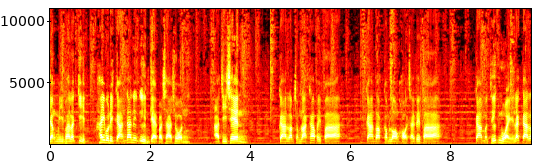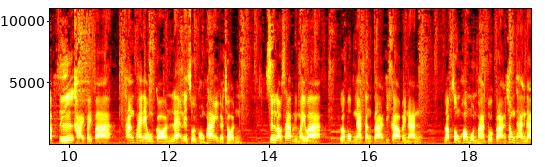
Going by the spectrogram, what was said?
ยังมีภารกิจให้บริการด้านอื่น ๆ แก่ประชาชน อาทิเช่น การรับชำระค่าไฟฟ้า การรับคำร้องขอใช้ไฟฟ้า การบันทึกหน่วยและการรับซื้อขายไฟฟ้า ทั้งภายในองค์กร และในส่วนของภาคเอกชน ซึ่งเราทราบหรือไม่ว่า ระบบงานต่าง ๆ ที่กล่าวไปนั้น รับส่งข้อมูลผ่านตัวกลางช่องทางใด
